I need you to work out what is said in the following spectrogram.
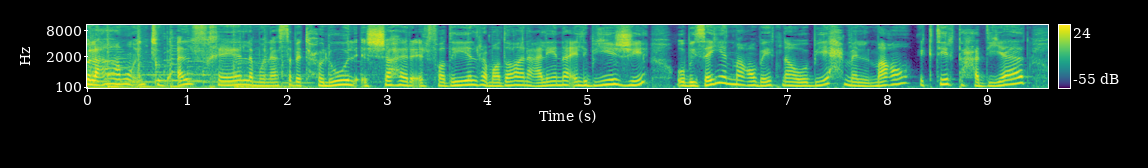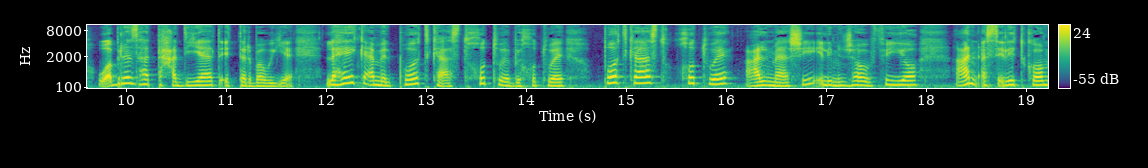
كل عام وأنتم بألف خير لمناسبة حلول الشهر الفضيل رمضان علينا اللي بيجي وبيزين معه بيتنا وبيحمل معه كتير تحديات وأبرز هالتحديات التربوية. لهيك عمل بودكاست خطوة بخطوة بودكاست خطوة على الماشي اللي بنجاوب فيه عن أسئلتكم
